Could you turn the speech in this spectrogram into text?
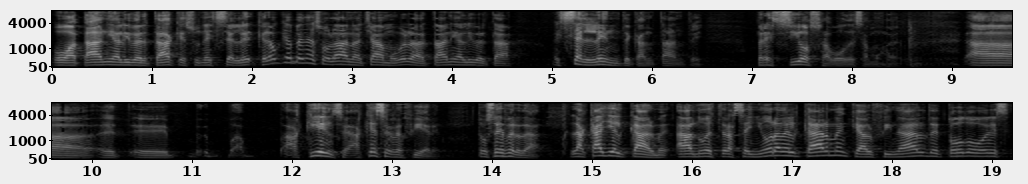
o a Tania Libertad, que es una excelente, creo que es venezolana, chamo, ¿verdad? Tania Libertad, excelente cantante, preciosa voz de esa mujer. ¿A, eh, eh, ¿a quién se, a qué se refiere? Entonces es verdad, la calle El Carmen, a Nuestra Señora del Carmen, que al final de todo es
